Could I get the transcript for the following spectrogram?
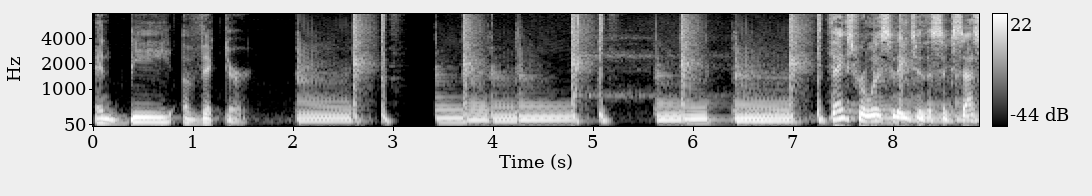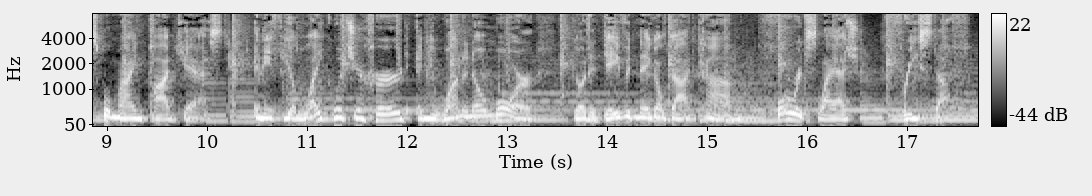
and be a victor. Thanks for listening to the Successful Mind podcast. And if you like what you heard and you want to know more, go to davidnagel.com forward slash free stuff.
